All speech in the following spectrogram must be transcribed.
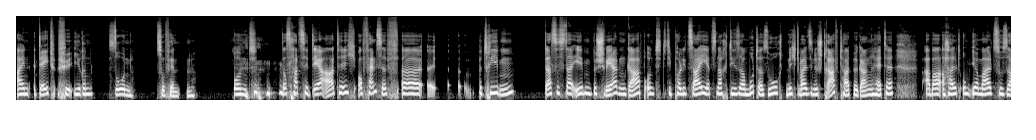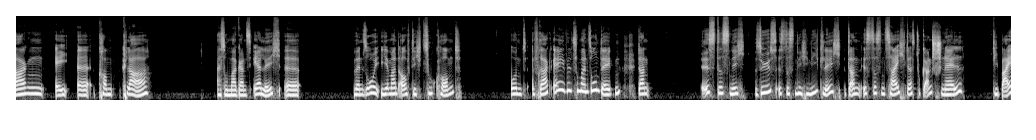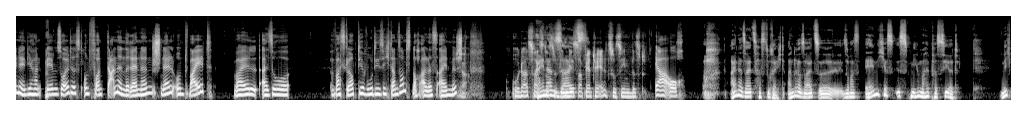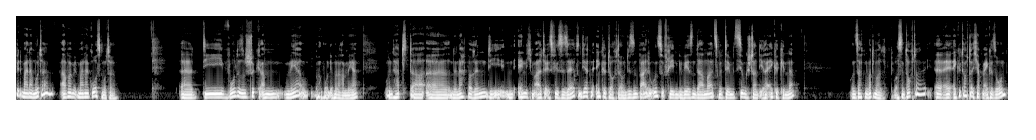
ein Date für ihren Sohn zu finden. Und das hat sie derartig offensive äh, äh, betrieben, dass es da eben Beschwerden gab und die Polizei jetzt nach dieser Mutter sucht, nicht weil sie eine Straftat begangen hätte, aber halt um ihr mal zu sagen, ey, äh, komm klar. Also mal ganz ehrlich, äh, wenn so jemand auf dich zukommt und fragt, ey, willst du meinen Sohn daten? Dann ist es nicht süß, ist es nicht niedlich, dann ist das ein Zeichen, dass du ganz schnell die Beine in die Hand nehmen solltest und von dannen rennen, schnell und weit, weil also was glaubt ihr, wo die sich dann sonst noch alles einmischt? Ja. Oder es heißt, dass du demnächst auf RTL zu sehen bist. Ja, auch. Einerseits hast du recht, andererseits äh, sowas ähnliches ist mir mal passiert. Nicht mit meiner Mutter, aber mit meiner Großmutter. Äh, die wohnte so ein Stück am Meer, wohnt immer noch am Meer, und hat da äh, eine Nachbarin, die in ähnlichem Alter ist wie sie selbst, und die hat eine Enkeltochter. Und die sind beide unzufrieden gewesen damals mit dem Beziehungsstand ihrer Enkelkinder. Und sagten, warte mal, du hast eine Tochter, äh, Enkeltochter, ich habe einen Enkelsohn.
